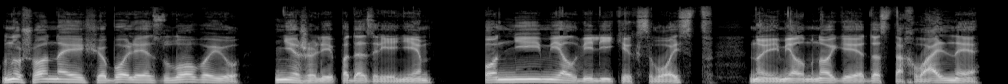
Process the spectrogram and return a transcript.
внушенное еще более зловою, нежели подозрением. Он не имел великих свойств, но имел многие достохвальные,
